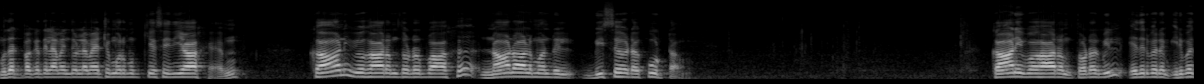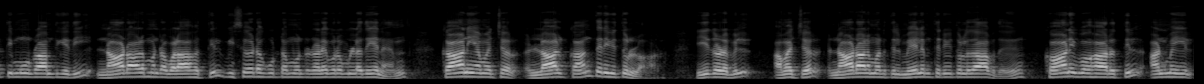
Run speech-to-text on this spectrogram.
முதற் பக்கத்தில் அமைந்துள்ள மற்றும் ஒரு முக்கிய செய்தியாக காணி விவகாரம் தொடர்பாக நாடாளுமன்றில் விசேட கூட்டம். காணி விவகாரம் தொடர்பில் எதிர்வரும் இருபத்தி மூன்றாம் தேதி நாடாளுமன்ற வளாகத்தில் விசேட கூட்டம் ஒன்று நடைபெறவுள்ளது என காணி அமைச்சர் லால்காந்த் தெரிவித்துள்ளார். இது தொடர்பில் அமைச்சர் நாடாளுமன்றத்தில் மேலும் தெரிவித்துள்ளதாவது காணி விவகாரத்தில் அண்மையில்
